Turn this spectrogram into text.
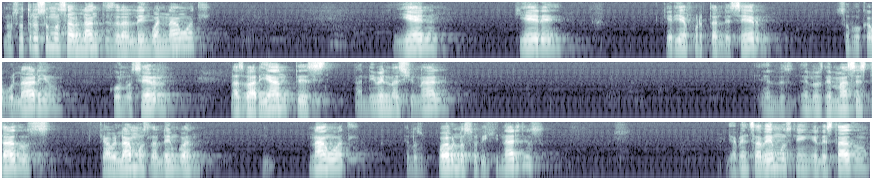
Nosotros somos hablantes de la lengua náhuatl y él quiere, quería fortalecer su vocabulario, conocer las variantes a nivel nacional, en los, demás estados que hablamos la lengua náhuatl, de los pueblos originarios. Ya ven, sabemos que en el estado,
